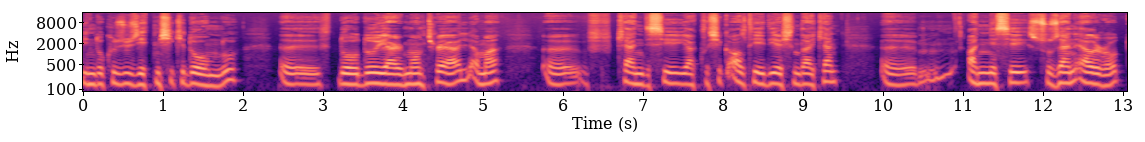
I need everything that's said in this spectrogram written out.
1972 doğumlu. Doğduğu yer Montreal ama kendisi yaklaşık 6-7 yaşındayken e, annesi Susan Elrod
